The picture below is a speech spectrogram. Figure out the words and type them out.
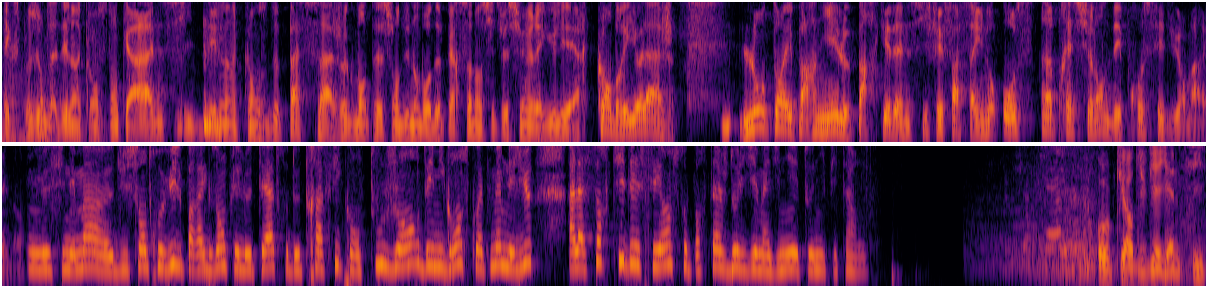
Explosion de la délinquance. Donc à Annecy, délinquance de passage, augmentation du nombre de personnes en situation irrégulière, cambriolage. Longtemps épargné, le parquet d'Annecy fait face à une hausse impressionnante des procédures, Marine. Le cinéma euh, du centre-ville, par exemple, et le théâtre de trafic en tout genre. Des migrants squattent même les lieux à la sortie des séances. Reportage d'Olivier Madinier et Tony Pitaro. Au cœur du vieil Annecy,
